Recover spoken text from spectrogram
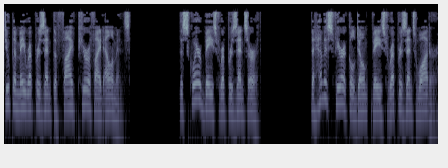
stupa may represent the five purified elements. The square base represents earth, the hemispherical dome – vase represents water.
